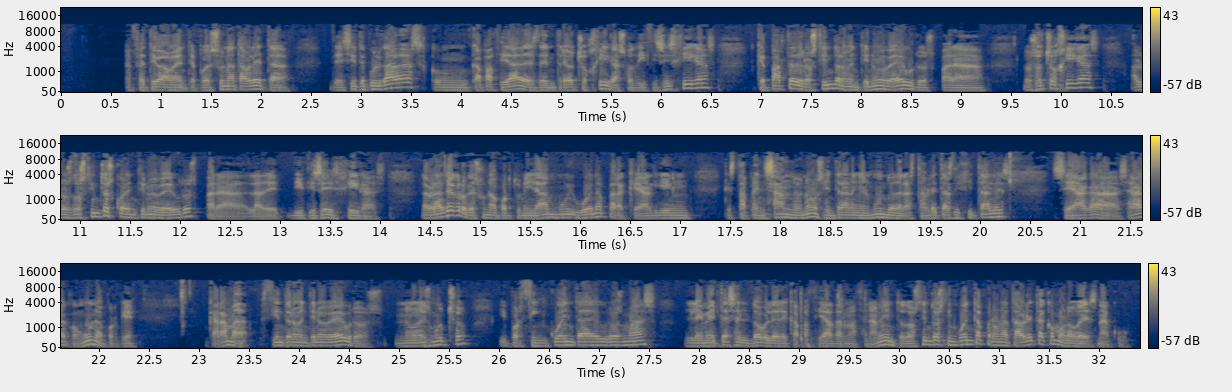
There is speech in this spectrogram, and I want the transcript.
Efectivamente, pues una tableta de 7 pulgadas con capacidades de entre 8 gigas o 16 gigas que parte de los 199 euros para los 8 gigas a los 249 euros para la de 16 gigas. La verdad yo creo que es una oportunidad muy buena para que alguien que está pensando, ¿no? Si entrar en el mundo de las tabletas digitales se haga, se haga con una porque caramba, 199 euros no es mucho y por 50 euros más le metes el doble de capacidad de almacenamiento. 250 para una tableta, ¿cómo lo ves, Naku?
